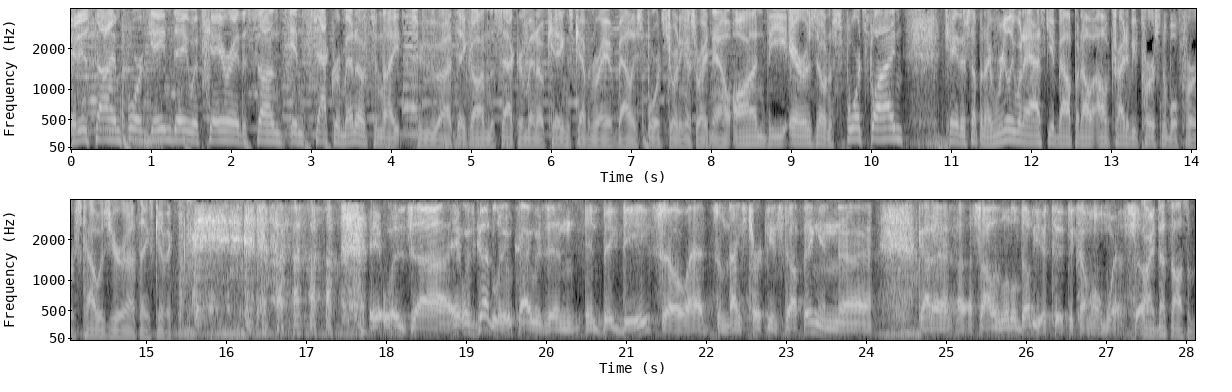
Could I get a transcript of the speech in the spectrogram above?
It is time for game day with K Ray. The Suns in Sacramento tonight to uh, take on the Sacramento Kings. Kevin Ray of Bally Sports joining us right now on the Arizona Sports Line. Kay, there's something I really want to ask you about, but I'll, I'll try to be personable first. How was your uh, Thanksgiving? it was uh, it was good, Luke. I was in in Big D, so I had some nice turkey and stuffing, and uh, got a, a solid little W to, to come home with. So, All right, that's awesome.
